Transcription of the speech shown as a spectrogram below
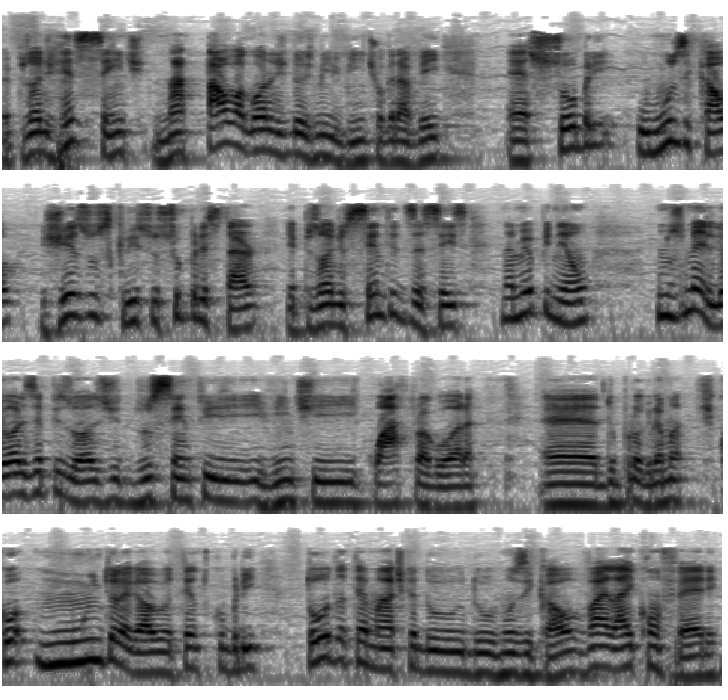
um episódio recente, Natal agora de 2020, eu gravei é, sobre o musical Jesus Cristo Superstar, episódio 116, na minha opinião, um dos melhores episódios de, dos 124 agora é, do programa. Ficou muito legal, eu tento cobrir toda a temática do, do musical. Vai lá e confere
